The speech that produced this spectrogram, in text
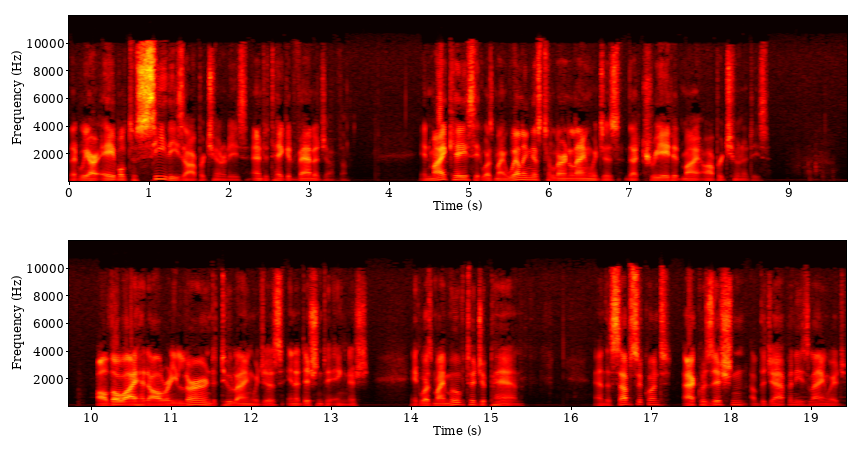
that we are able to see these opportunities and to take advantage of them. In my case, it was my willingness to learn languages that created my opportunities. Although I had already learned two languages in addition to English, it was my move to Japan and the subsequent acquisition of the Japanese language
